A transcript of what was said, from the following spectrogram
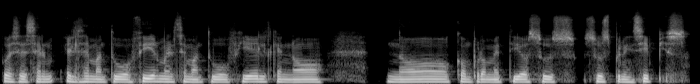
pues es él se mantuvo firme, él se mantuvo fiel, que no, no comprometió sus, sus principios.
